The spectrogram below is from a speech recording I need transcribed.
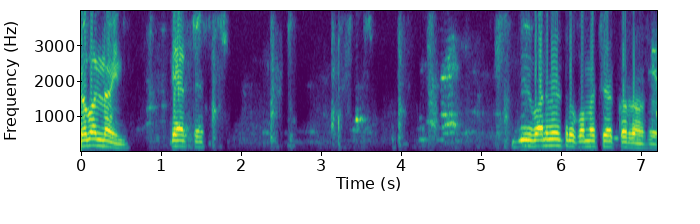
double nine yes yes जी वन मिनट रुको मैं चेक कर रहा हूँ सर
